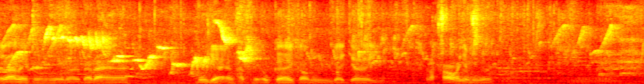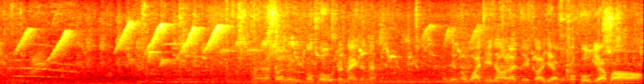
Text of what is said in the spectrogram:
Đà đa này thường là đà đa mua về ăn thịt thì ok còn về chơi thì rất là khó nha mọi người. À, có những con thú trên này nữa nè. Nhưng như hôm qua chị nói là chỉ có giờ một con thú da bò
